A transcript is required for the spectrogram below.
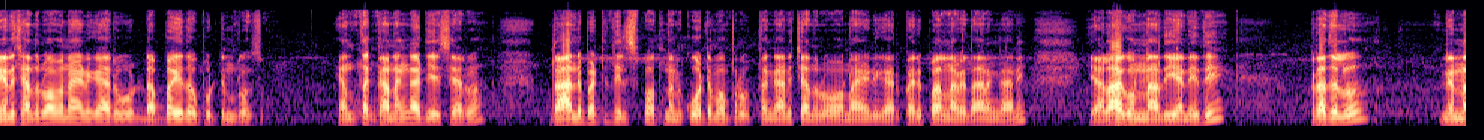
నేను చంద్రబాబు నాయుడు గారు డెబ్బై ఐదో పుట్టినరోజు. ఎంత ఘనంగా చేశారో దాన్ని బట్టి తెలిసిపోతుందండి. కూటమి ప్రభుత్వం కానీ చంద్రబాబు నాయుడు గారి పరిపాలనా విధానం కానీ ఎలాగున్నది అనేది ప్రజలు నిన్న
